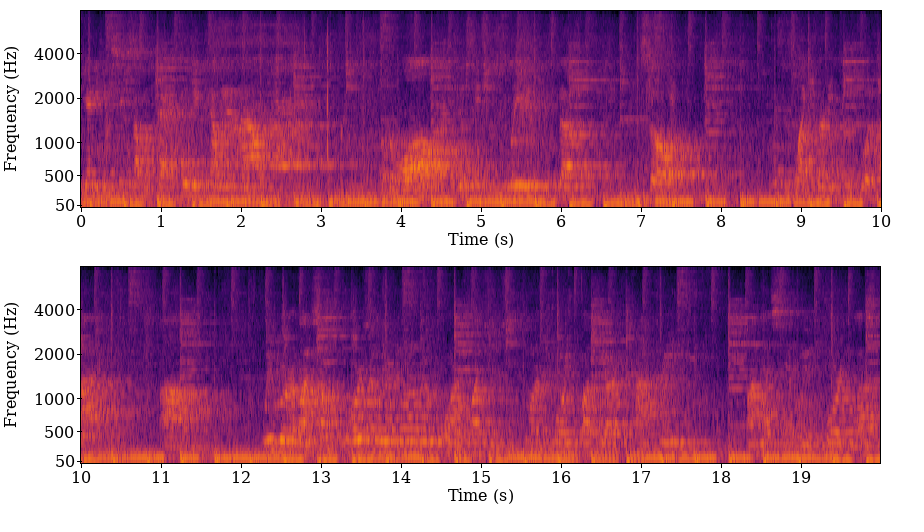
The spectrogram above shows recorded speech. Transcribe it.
Again, you can see some of the text tubing coming in and out of the wall. So this is like 32 foot high. Um, we were on some floors that we were doing, we were pouring as much as 240 plus yards of concrete on this, and we poured less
